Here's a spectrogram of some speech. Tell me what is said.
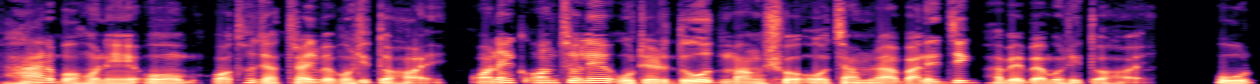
ভার বহনে ও পথযাত্রায় ব্যবহৃত হয়। অনেক অঞ্চলে উটের দুধ, মাংস ও চামড়া বাণিজ্যিকভাবে ব্যবহৃত হয়। উট,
